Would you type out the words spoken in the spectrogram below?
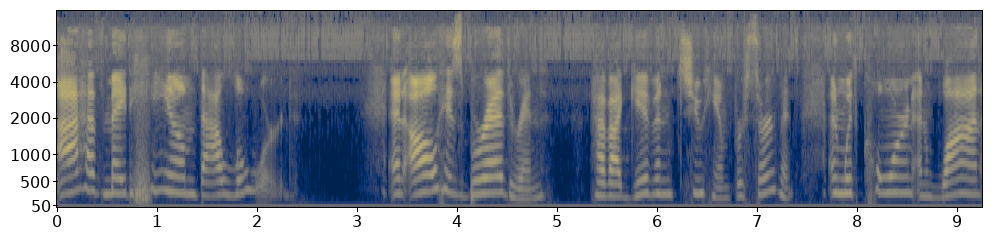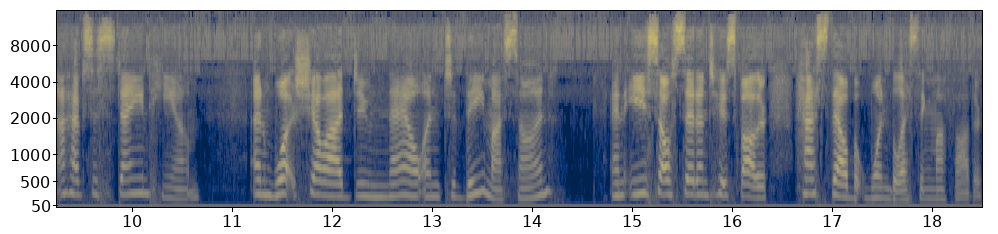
I have made him thy Lord, and all his brethren have I given to him for servants, and with corn and wine I have sustained him. And what shall I do now unto thee, my son? And Esau said unto his father, Hast thou but one blessing, my father?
